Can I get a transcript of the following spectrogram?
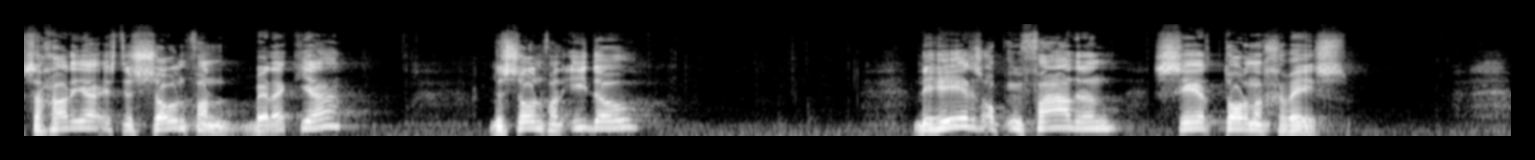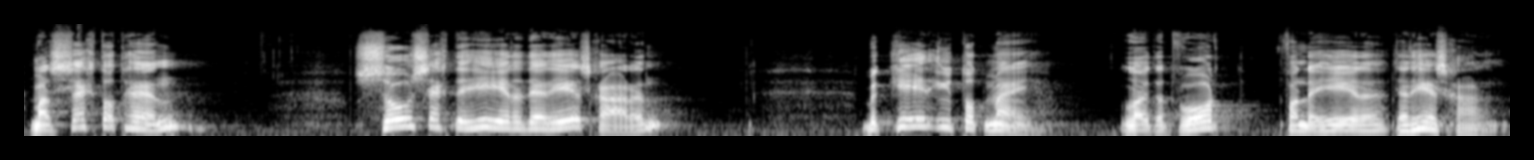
Zacharia is de zoon van Berekia, de zoon van Ido. De Heer is op uw vaderen zeer toornig geweest. Maar zeg tot hen, zo zegt de Heer der Heerscharen, bekeer u tot mij, luidt het woord van de Heer der Heerscharen.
